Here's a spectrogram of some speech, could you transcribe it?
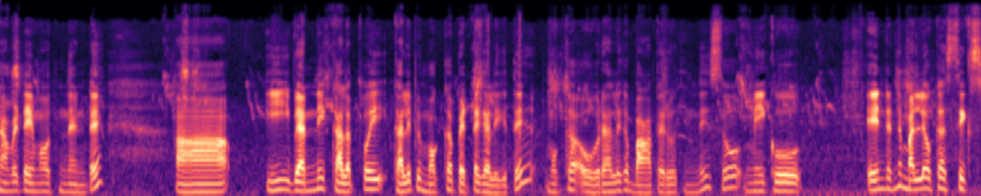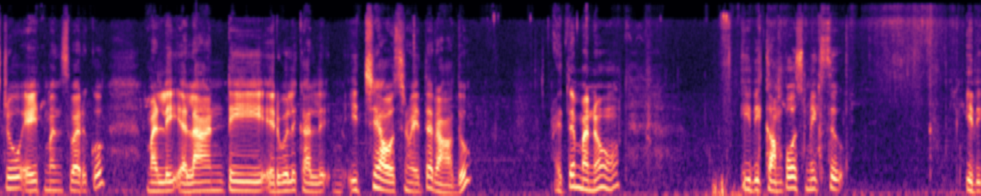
కాబట్టి ఏమవుతుందంటే ఇవన్నీ కలిపి కలిపి మొక్క పెట్టగలిగితే మొక్క ఓవరాల్గా బాగా పెరుగుతుంది. సో మీకు ఏంటంటే మళ్ళీ ఒక సిక్స్ టు ఎయిట్ మంత్స్ వరకు మళ్ళీ ఎలాంటి ఎరువులు కలి ఇచ్చే అవసరం అయితే రాదు. అయితే మనం ఇది కంపోస్ట్ మిక్స్ ఇది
